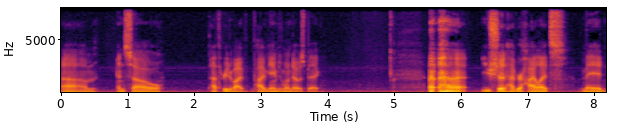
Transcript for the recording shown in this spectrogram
Um, and so that three to five, five games window is big. you should have your highlights made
